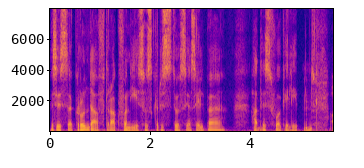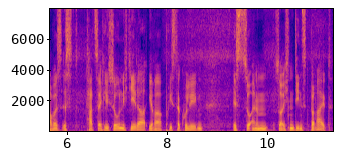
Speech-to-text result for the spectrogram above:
Es ist der Grundauftrag von Jesus Christus. Er selber hat es vorgelebt. Mhm. Aber es ist tatsächlich so, nicht jeder Ihrer Priesterkollegen ist zu einem solchen Dienst bereit.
